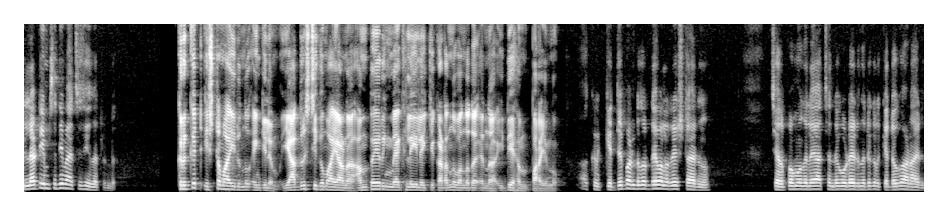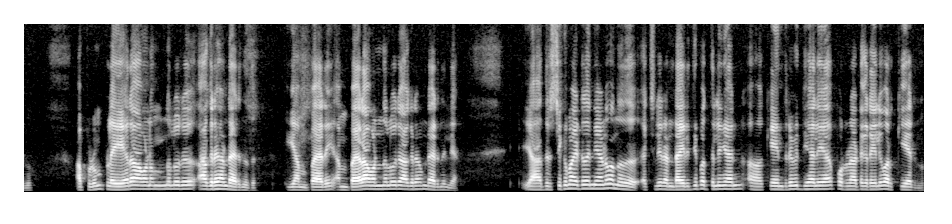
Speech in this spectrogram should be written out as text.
എല്ലാ ടീംസിന്റെയും മാച്ച് ചെയ്തിട്ടുണ്ട്. ക്രിക്കറ്റ് ഇഷ്ടമായിരുന്നു എങ്കിലും യാദൃശ്ചികമായാണ് അമ്പയറിംഗ് മേഖലയിലേക്ക് കടന്നു വന്നത് എന്ന് ഇദ്ദേഹം പറയുന്നു. ക്രിക്കറ്റ് പണ്ട് തൊട്ടേ വളരെ ഇഷ്ടമായിരുന്നു. ചെറുപ്പം മുതലേ അച്ഛന്റെ കൂടെ ഇരുന്നിട്ട് ക്രിക്കറ്റൊക്കെ കാണാമായിരുന്നു അപ്പോഴും പ്ലെയർ ആവണം എന്നുള്ളൊരു ആഗ്രഹം ഉണ്ടായിരുന്നത്. ഈ അമ്പയർ അമ്പയർ ആവണം എന്നുള്ളൊരു ആഗ്രഹം ഉണ്ടായിരുന്നില്ല. യാദൃശ്ചികമായിട്ട് തന്നെയാണ് വന്നത്. ആക്ച്വലി രണ്ടായിരത്തി പത്തിൽ ഞാൻ കേന്ദ്ര വിദ്യാലയ പുറനാട്ടുകരയിൽ വർക്ക് ചെയ്യായിരുന്നു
